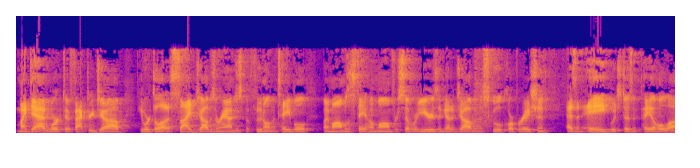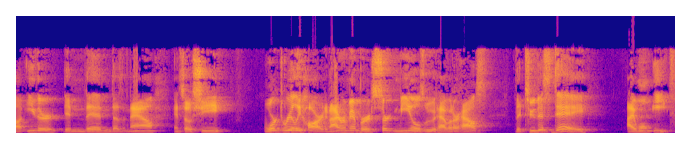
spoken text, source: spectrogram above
my dad worked a factory job. He worked a lot of side jobs around just put food on the table. My mom was a stay at home mom for several years and got a job in the school corporation as an aide, which doesn't pay a whole lot either. Didn't then, doesn't now. And so she worked really hard. And I remember certain meals we would have at our house that to this day I won't eat.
